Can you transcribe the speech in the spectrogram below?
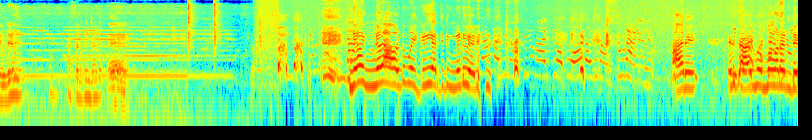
എവിടെയാണ്? ഞാൻ ഇങ്ങനെ അങ്ങോട്ട് പോയിക്കണി വിചാരിച്ചിട്ട് ഇങ്ങോട്ട് വരും. ആര്? ഒരു തായ്മ അമ്മ അവിടെ ഉണ്ട്.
